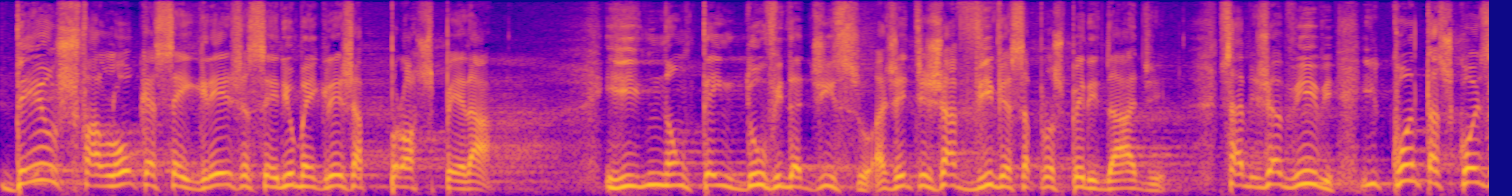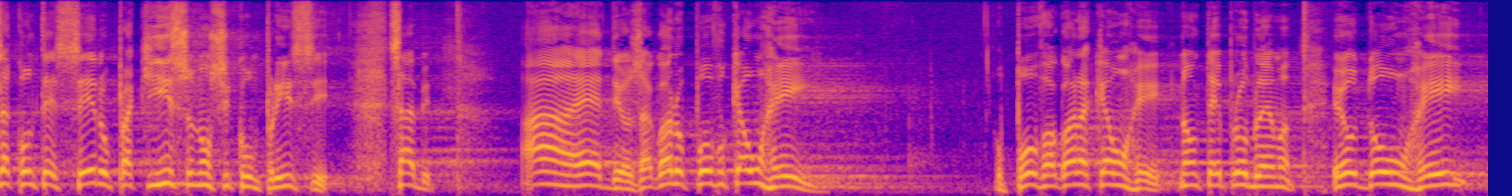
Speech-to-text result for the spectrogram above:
Deus falou que essa igreja seria uma igreja próspera. E não tem dúvida disso. A gente já vive essa prosperidade. Sabe, já vive. E quantas coisas aconteceram para que isso não se cumprisse? Sabe? Ah, é Deus, agora o povo quer um rei. O povo agora quer um rei. Não tem problema. Eu dou um rei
